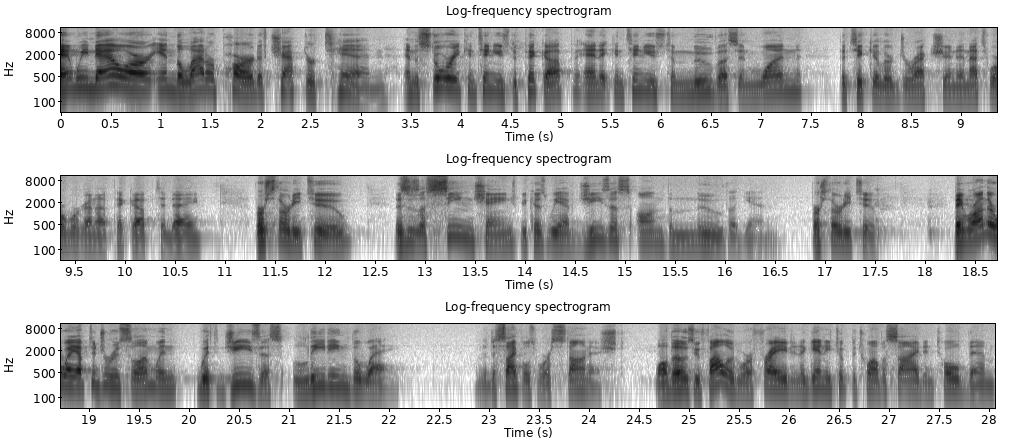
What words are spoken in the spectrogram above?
And we now are in the latter part of chapter 10. And the story continues to pick up and it continues to move us in one particular direction. And that's where we're going to pick up today. Verse 32 this is a scene change because we have Jesus on the move again. Verse 32. They were on their way up to Jerusalem when, with Jesus leading the way. And the disciples were astonished, while those who followed were afraid. And again, he took the twelve aside and told them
